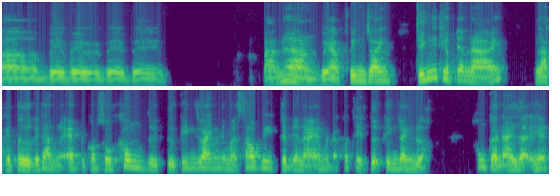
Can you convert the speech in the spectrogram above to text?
uh, về về về về bán hàng về học kinh doanh chính cái thiệp nhân ái là cái từ cái thằng em từ con số không từ từ kinh doanh nhưng mà sau khi thiệp nhân ái em đã có thể tự kinh doanh được. Không cần ai dạy hết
